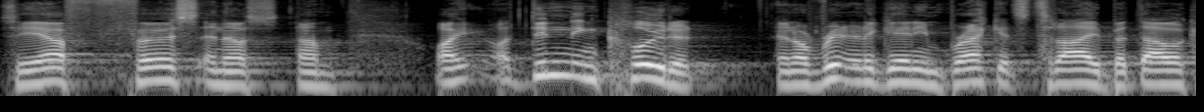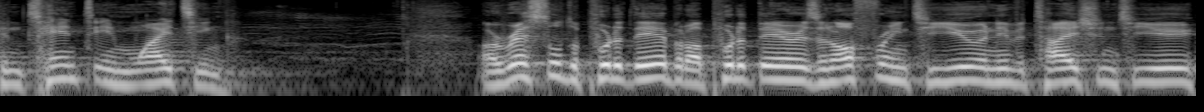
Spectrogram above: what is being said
See, our first, and um, I, I didn't include it, and I've written it again in brackets today, but they were content in waiting. I wrestled to put it there, but I put it there as an offering to you, an invitation to you.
